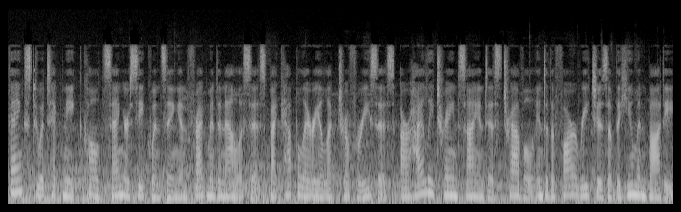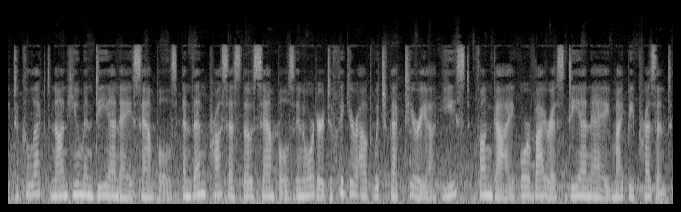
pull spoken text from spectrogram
Thanks to a technique called Sanger sequencing and fragment analysis by capillary electrophoresis, our highly trained scientists travel into the far reaches of the human body to collect non-human DNA samples, and then process those samples in order to figure out which bacteria, yeast, fungi, or virus DNA might be present.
